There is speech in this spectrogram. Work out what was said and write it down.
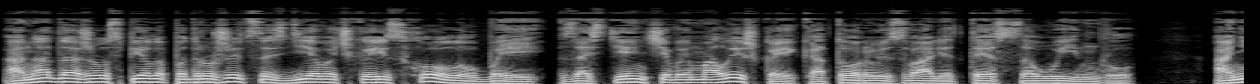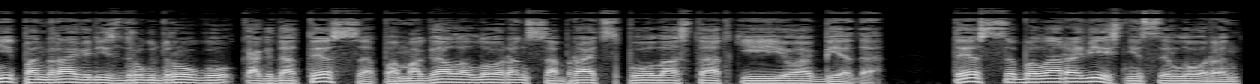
Она даже успела подружиться с девочкой из Холлоубей, застенчивой малышкой, которую звали Тесса Уиндл. Они понравились друг другу, когда Тесса помогала Лорен собрать с пола остатки ее обеда. Тесса была ровесницей Лорен,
